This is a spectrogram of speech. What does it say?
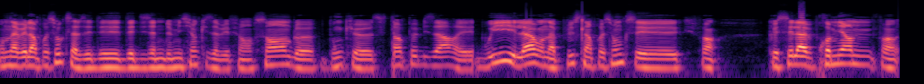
on avait l'impression que ça faisait des, des dizaines de missions qu'ils avaient fait ensemble, donc c'était un peu bizarre. Et oui, là on a plus l'impression que c'est... Enfin, que c'est la première, enfin,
